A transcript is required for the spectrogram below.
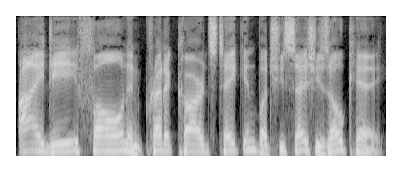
ID, phone, and credit cards taken, but she says she's okay.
